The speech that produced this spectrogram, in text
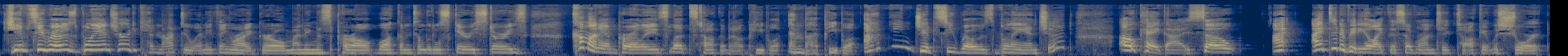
Gypsy Rose Blanchard cannot do anything right, girl. My name is Pearl. Welcome to Little Scary Stories. Come on in, Pearlies. Let's talk about people. And by people, I mean Gypsy Rose Blanchard. Okay, guys. So I, I did a video like this over on TikTok. It was short,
